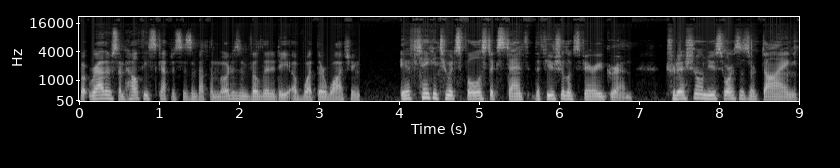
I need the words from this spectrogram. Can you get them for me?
but rather some healthy skepticism about the motives and validity of what they're watching if taken to its fullest extent, the future looks very grim. Traditional news sources are dying,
